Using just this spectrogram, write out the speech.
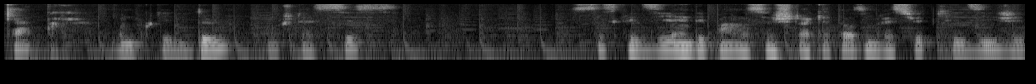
4, va me coûter 2, donc j'étais à 6. 6 crédits indépendants. Je suis à 14, il me reste 8 crédits. J'ai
